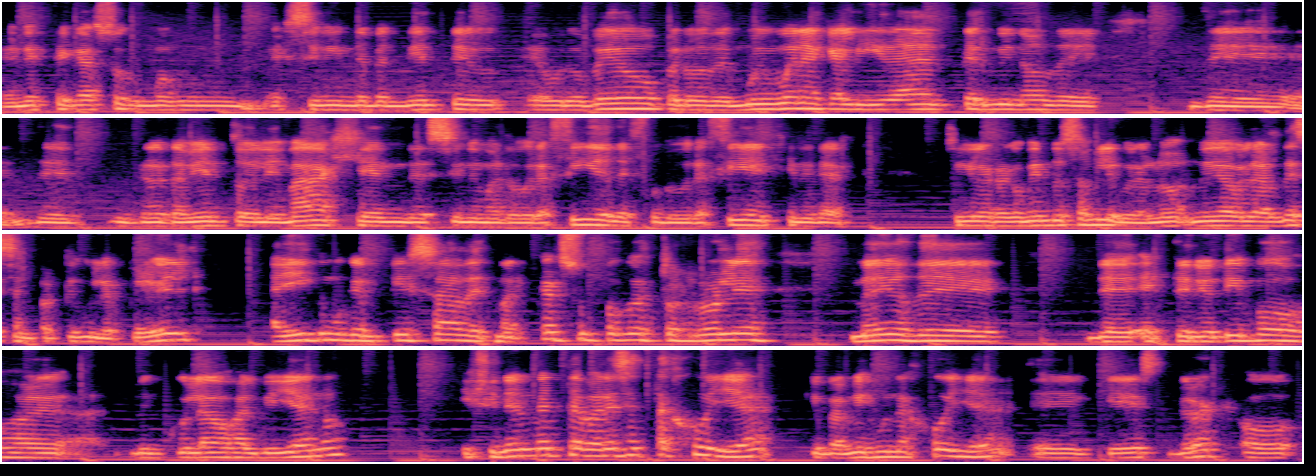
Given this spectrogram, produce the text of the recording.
en este caso como es un cine independiente europeo, pero de muy buena calidad en términos de, de- de tratamiento de la imagen, de cinematografía, de fotografía en general. Así que le recomiendo esa película, no, no iba a hablar de esa en particular, pero él ahí como que empieza a desmarcarse un poco de estos roles medios de, de estereotipos eh, vinculados al villano. Y finalmente aparece esta joya, que para mí es una joya, eh, que es Drag o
